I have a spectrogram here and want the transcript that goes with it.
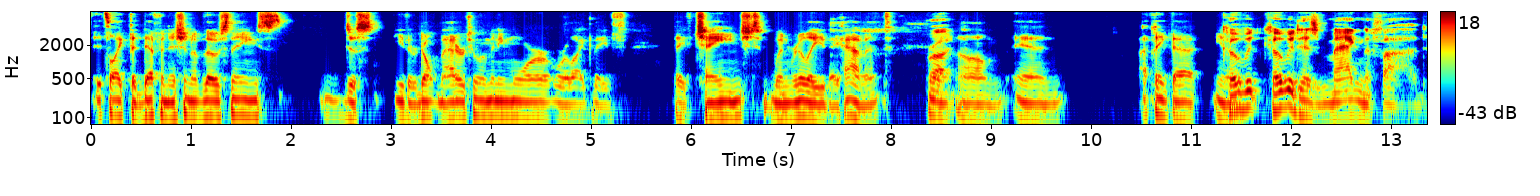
it's like the definition of those things just either don't matter to them anymore, or like they've they've changed when really they haven't. Right. Um, and I think that you know, COVID COVID has magnified.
